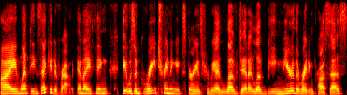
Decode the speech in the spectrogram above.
I went the executive route. And I think it was a great training experience for me. I loved it. I loved being near the writing process.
